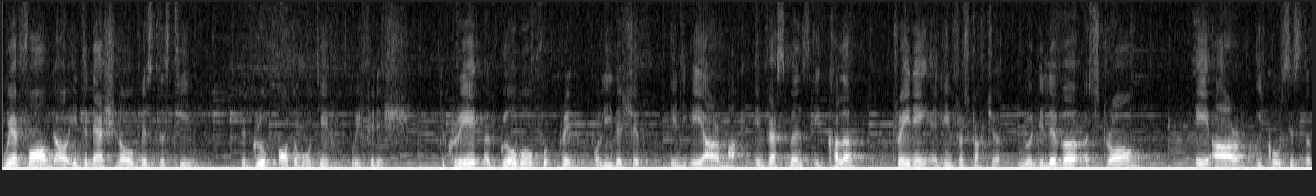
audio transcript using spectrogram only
We have formed our international business team, the Group Automotive Refinish, to create a global footprint for leadership in the AR market. Investments in color, training, and infrastructure We will deliver a strong AR ecosystem.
